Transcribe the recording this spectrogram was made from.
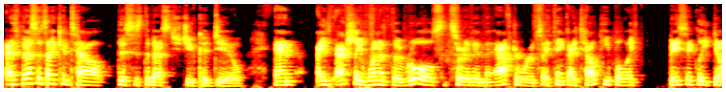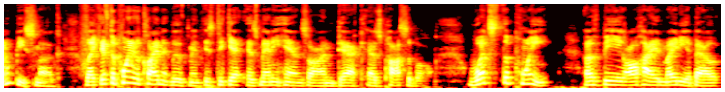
as best as I can tell, this is the best you could do. And I actually one of the rules sort of in the afterwards, I think I tell people like basically don't be smug. Like if the point of the climate movement is to get as many hands on deck as possible, what's the point of being all high and mighty about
